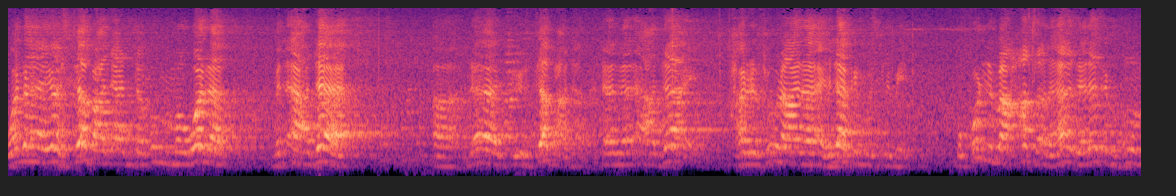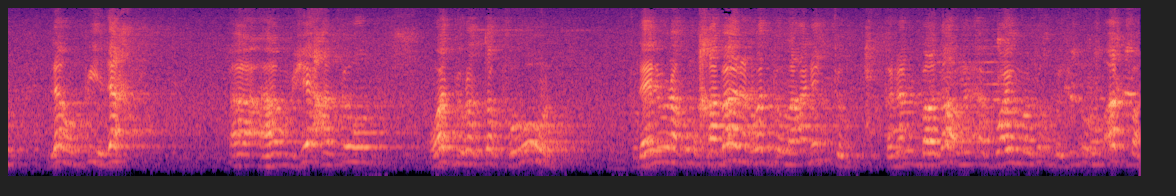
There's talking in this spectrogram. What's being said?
ولا يستبعد أن تكون ممولة من أعداء. آه لا يستبعد لأن الأعداء حريصون على إهلاك المسلمين. وكل ما حصل هذا لازم هم لهم فيه دخل. آه، أهم شيء عندهم. ودوا لن تكفرون. يلونكم خبالا ودوا ما عنتم. كلام البغضاء من أفواههم وتخفي صدورهم أكبر.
